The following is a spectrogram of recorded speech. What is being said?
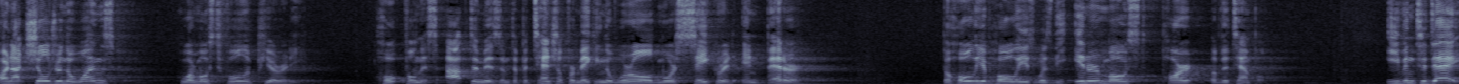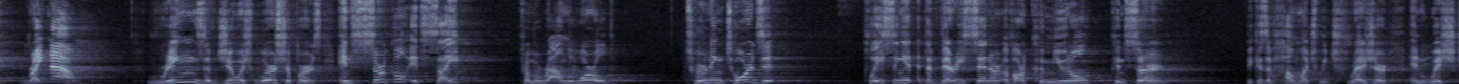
Are not children the ones who are most full of purity, hopefulness, optimism, the potential for making the world more sacred and better? The Holy of Holies was the innermost part of the temple. Even today, right now, rings of Jewish worshippers encircle its site from around the world, turning towards it, placing it at the very center of our communal concern because of how much we treasure and wish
